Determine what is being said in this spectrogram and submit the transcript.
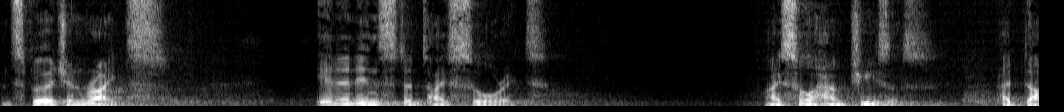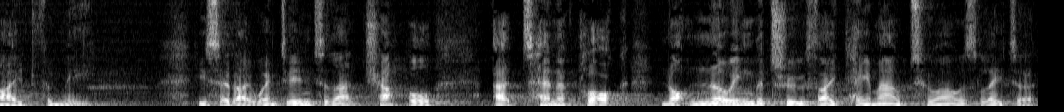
And Spurgeon writes, In an instant I saw it. I saw how Jesus had died for me. He said, I went into that chapel at 10 o'clock, not knowing the truth. I came out two hours later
